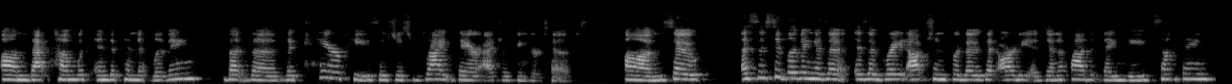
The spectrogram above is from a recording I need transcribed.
um, that come with independent living, but the, the care piece is just right there at your fingertips. Um, so assisted living is a is a great option for those that already identify that they need something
